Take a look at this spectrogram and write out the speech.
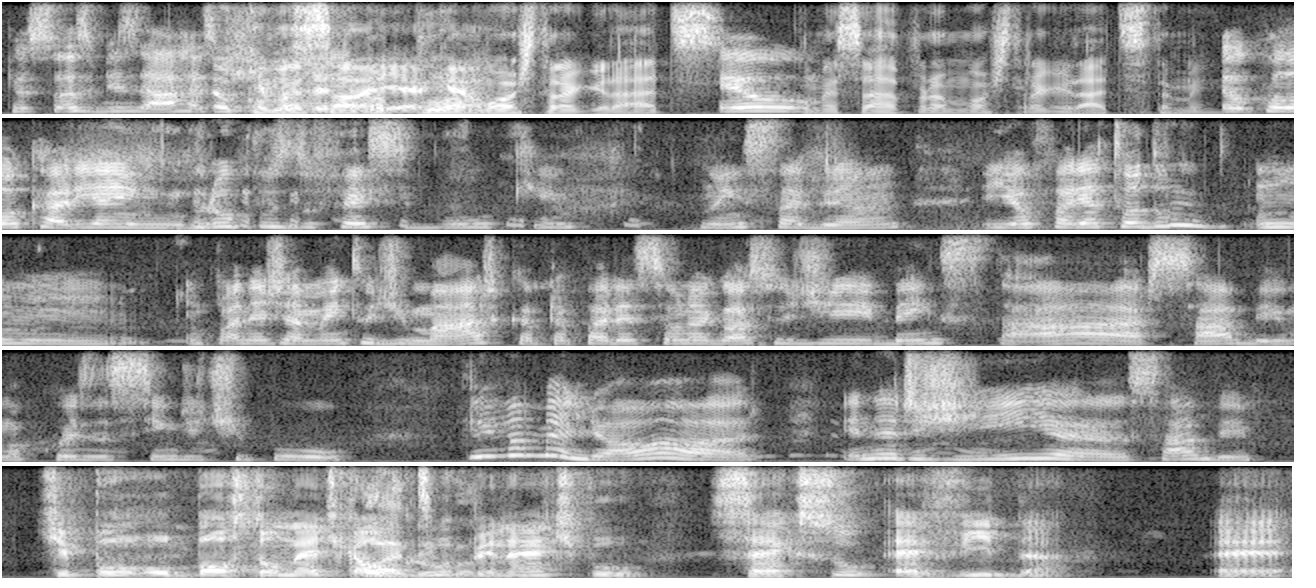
Pessoas bizarras. É o que que você Começava faria, por amostra grátis. Eu, Começava por amostra grátis também. eu colocaria em grupos do Facebook, no Instagram, e eu faria todo um, um, um planejamento de marca pra parecer um negócio de bem-estar, sabe? Uma coisa assim de tipo, viva melhor, energia, sabe? Tipo o Boston Medical Quântico. Group, né? Tipo, sexo é vida. É,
